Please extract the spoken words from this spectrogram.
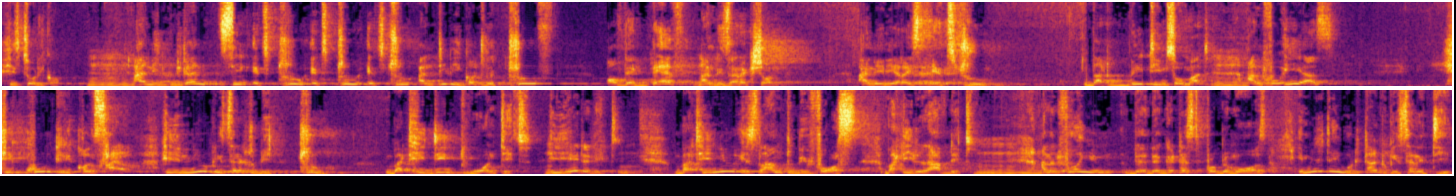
historical. Hmm. And he began seeing it's true, it's true, it's true, until he got to the truth of the death and hmm. resurrection. And he realized it's true. That beat him so much. And for years, he couldn't reconcile. He knew Christianity to be true, but he didn't want it. He hmm. hated it. Hmm. But he knew Islam to be false, but he loved it. Hmm. And then for him, the, the greatest problem was immediately he would turn to Christianity,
